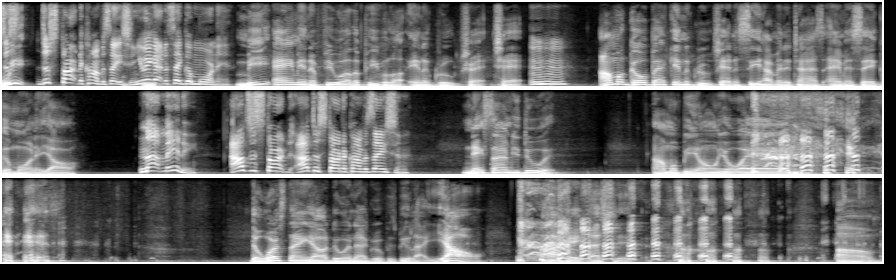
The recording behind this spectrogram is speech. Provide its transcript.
just We- just start the conversation. You ain't got to say good morning. me, Amy, and a few other people are in a group chat. Chat. Mm-hmm. I'm gonna go back in the group chat and see how many times Amy said "Good morning, y'all." Not many. I'll just start I'll just start a conversation. Next time you do it, I'm gonna be on your ass. the worst thing y'all do in that group is be like, "Y'all." I hate that shit. um,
